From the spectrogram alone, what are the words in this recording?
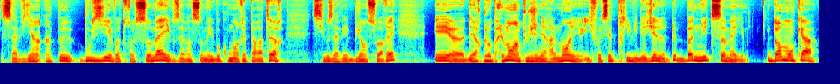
ça vient un peu bousiller votre sommeil. Vous avez un sommeil beaucoup moins réparateur si vous avez bu en soirée. Et euh, d'ailleurs, globalement, hein, plus généralement, il faut essayer de privilégier de, bonnes nuits de sommeil. Dans mon cas,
